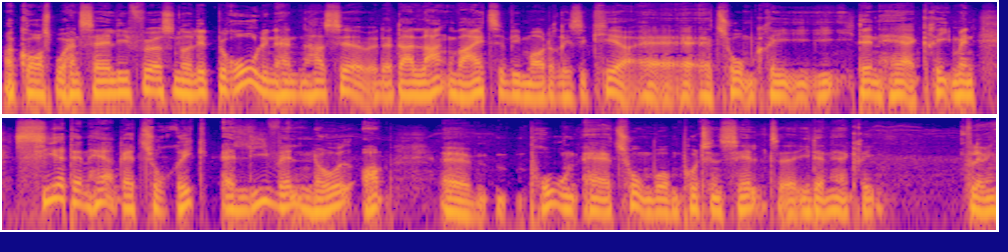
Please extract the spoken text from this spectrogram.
Og Korsbo, han sagde lige før sådan noget lidt beroligende. Han har ser, at der er lang vej til, vi måtte risikere af, af atomkrig i, i, i den her krig. Men siger den her retorik alligevel noget om øh, brugen af atomvåben potentielt øh, i den her krig? Flemming?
